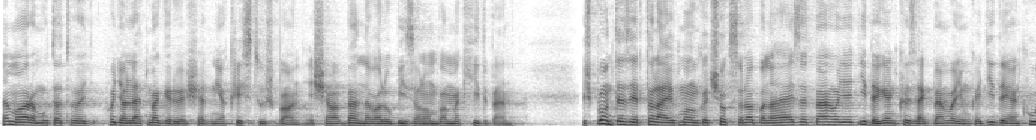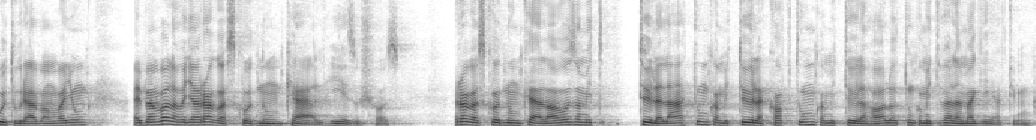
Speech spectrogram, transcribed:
Nem arra mutat, hogy hogyan lehet megerősödni a Krisztusban, és a benne való bizalomban, meg hitben. És pont ezért találjuk magunkat sokszor abban a helyzetben, hogy egy idegen közegben vagyunk, egy idegen kultúrában vagyunk, ebben valahogyan ragaszkodnunk kell Jézushoz. Ragaszkodnunk kell ahhoz, amit tőle láttunk, amit tőle kaptunk, amit tőle hallottunk, amit vele megéltünk.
